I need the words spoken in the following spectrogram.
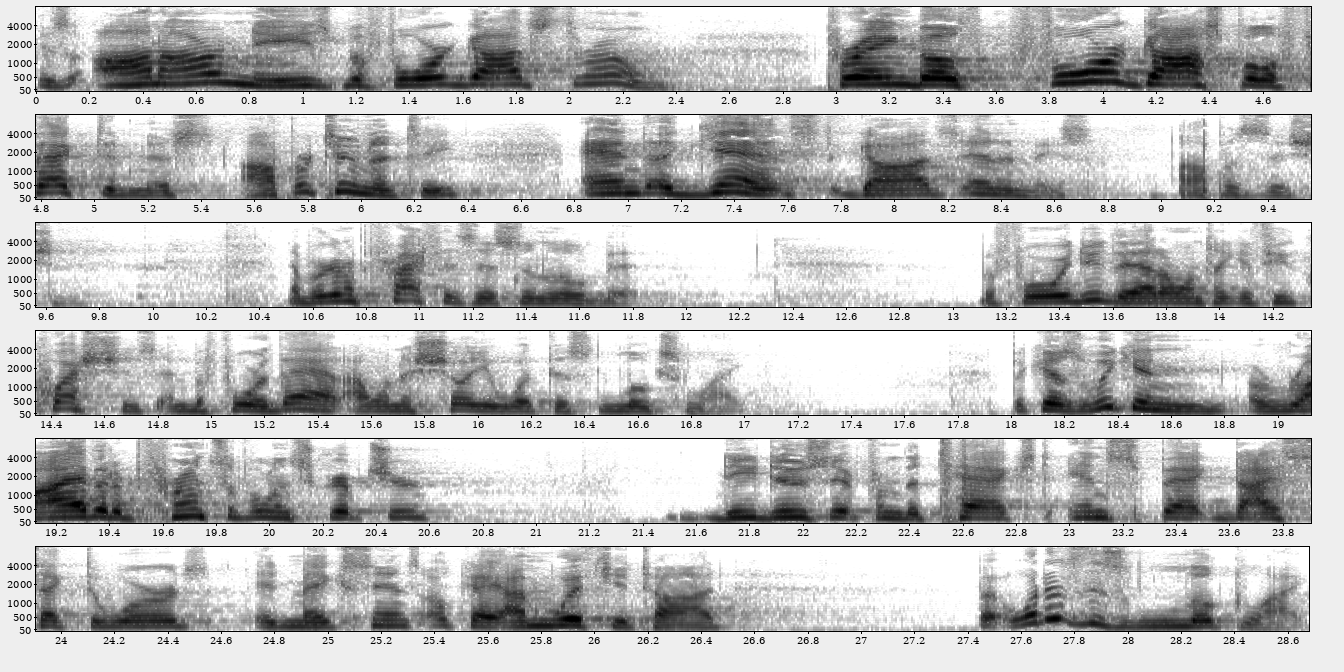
is on our knees before God's throne, praying both for gospel effectiveness, opportunity, and against God's enemies, opposition. Now, we're going to practice this in a little bit. Before we do that, I want to take a few questions, and before that, I want to show you what this looks like. Because we can arrive at a principle in Scripture, deduce it from the text, inspect, dissect the words. It makes sense. Okay, I'm with you, Todd. But what does this look like?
